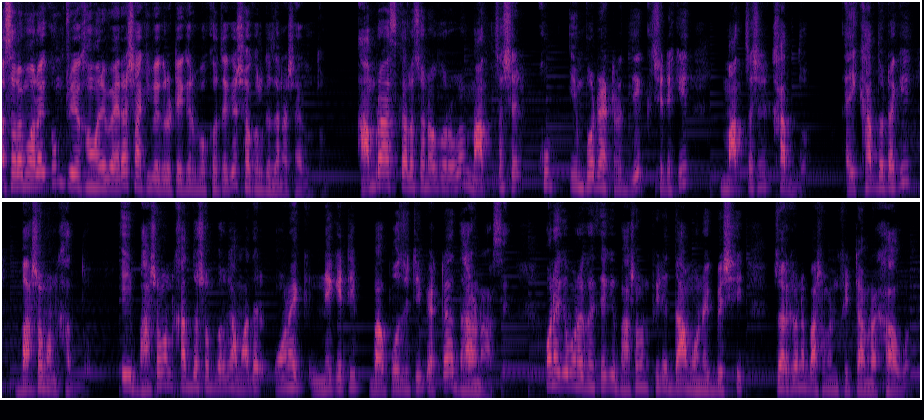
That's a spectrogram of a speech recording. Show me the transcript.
আসসালামু আলাইকুম, প্রিয় খামারি ভাইরা, সাকিব এগ্রো টেকের পক্ষ থেকে সকলকে জানা স্বাগত আমরা আজকে আলোচনা করব মাছ চাষের খুব ইম্পর্টেন্ট একটা দিক, সেটা কি মাছ চাষের খাদ্য। এই খাদ্যটা কি ভাসমান খাদ্য? এই ভাসমান খাদ্য সম্পর্কে আমাদের অনেক নেগেটিভ বা পজিটিভ একটা ধারণা আছে। অনেকে মনে করে থাকে ভাসমান ফিডের দাম অনেক বেশি, যার কারণে ভাসমান ফিডটা আমরা খাওয়াবো না।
